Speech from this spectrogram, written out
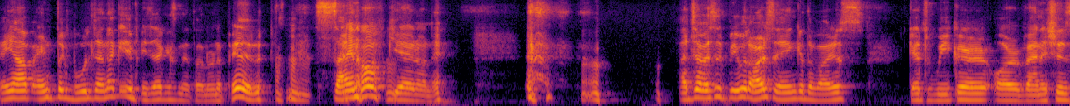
कहीं आप एंड तक भूल जाना कि ये भेजा किसने था उन्होंने। फिर साइन ऑफ़ किया इन्होंने। अच्छा वैसे people are saying कि the virus gets weaker or vanishes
